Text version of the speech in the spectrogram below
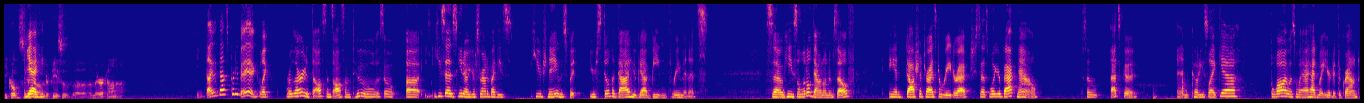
He called Snoop Yeah, Dogg he- a piece of uh, Americana. I, that's pretty big like rosario dawson's awesome too. So uh he- he says you know you're surrounded by these huge names but you're still the guy who got beat in three minutes. So he's a little down on himself. And dasha tries to redirect. She says well you're back now. So that's good. And cody's like yeah but while i was away i had my ear to the ground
